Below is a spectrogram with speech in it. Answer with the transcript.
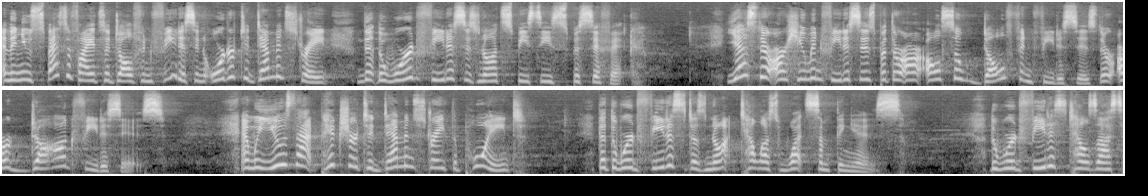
And then you specify it's a dolphin fetus in order to demonstrate that the word fetus is not species specific. Yes, there are human fetuses, but there are also dolphin fetuses. There are dog fetuses. And we use that picture to demonstrate the point that the word fetus does not tell us what something is. The word fetus tells us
